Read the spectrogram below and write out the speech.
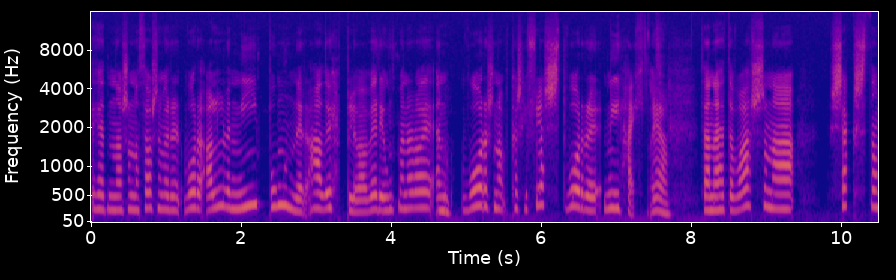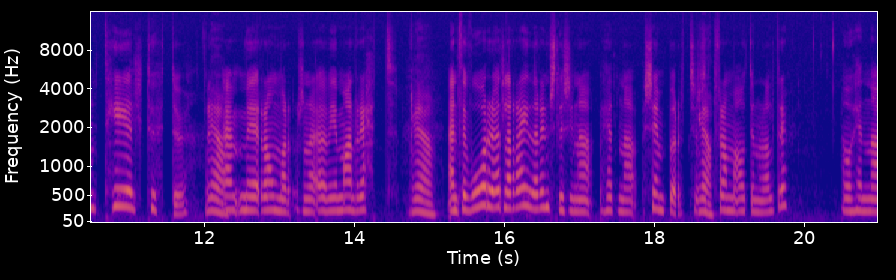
hérna svona þá sem veru, voru alveg nýbúnir að upplifa að vera í ungmennaráði en voru svona, kannski flest voru nýhætt. Já, Þannig að þetta var svona 16 til 20 já, em, með rámar, svona, ef ég man rétt. Já, En þau voru öll að ræða reynslu sína hérna, sem börn, sagt fram á 18 ára aldri. Og hérna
